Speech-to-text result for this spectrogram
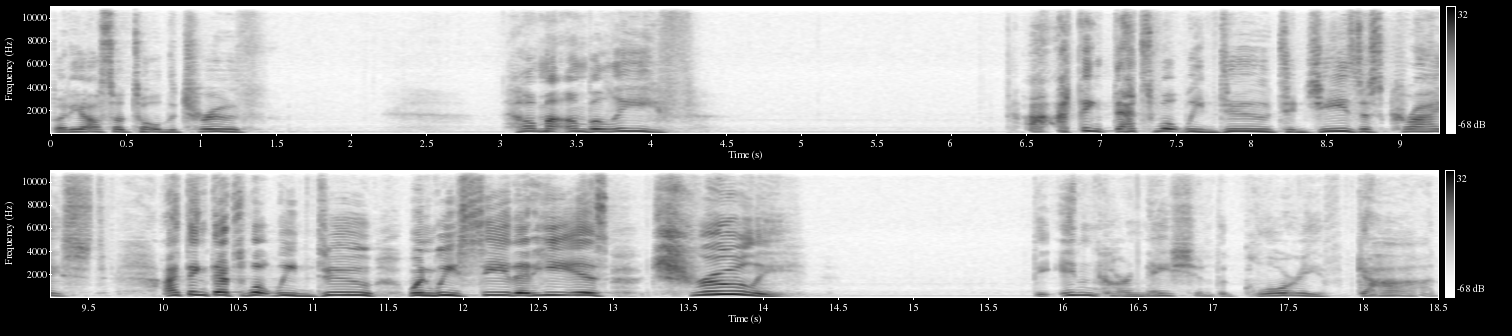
but he also told the truth. Help my unbelief. I think that's what we do to Jesus Christ. I think that's what we do when we see that he is truly the incarnation, the glory of God.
